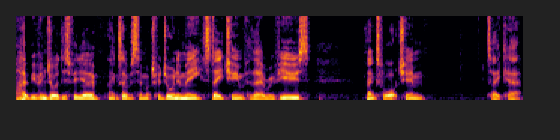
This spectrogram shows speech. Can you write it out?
I hope you've enjoyed this video. Thanks ever so much for joining me. Stay tuned for their reviews. Thanks for watching. Take care.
